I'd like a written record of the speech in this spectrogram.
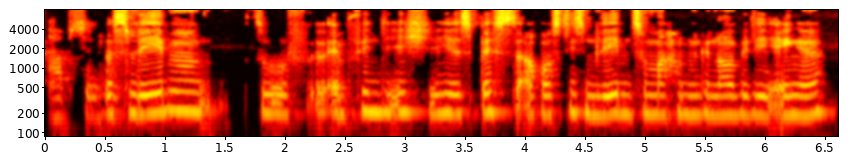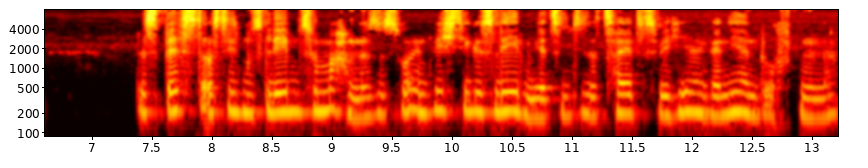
Absolut. das Leben, so empfinde ich, hier das Beste auch aus diesem Leben zu machen, genau wie die Enge. Das Beste aus diesem Leben zu machen. Das ist so ein wichtiges Leben jetzt in dieser Zeit, dass wir hier inkarnieren durften. Ne?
